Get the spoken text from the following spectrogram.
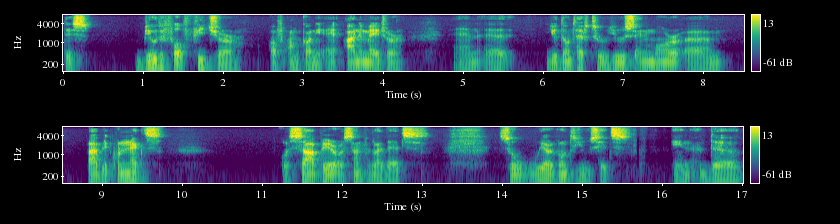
this beautiful feature of Uncanny Animator. And uh, you don't have to use any more um, Pabbly Connects or Zapier or something like that. So we are going to use it in the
